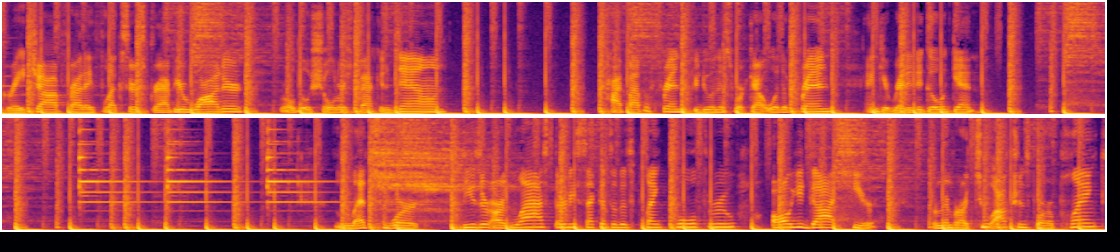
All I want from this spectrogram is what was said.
Great job, Friday Flexers. Grab your water, roll those shoulders back and down. High five a friend if you're doing this workout with a friend, and get ready to go again. Let's work. These are our last 30 seconds of this plank pull through. All you got here. Remember our two options for a plank.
